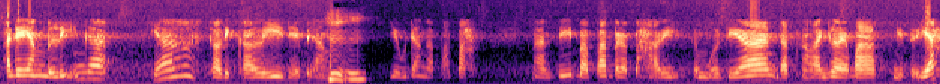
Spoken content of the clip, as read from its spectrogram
ada yang beli enggak? Ya sekali-kali dia bilang. Mm-mm. Ya udah nggak apa-apa. Nanti bapak berapa hari kemudian datang lagi lewat gitu ya.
